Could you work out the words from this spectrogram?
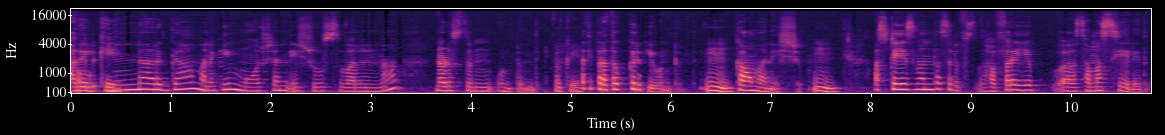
అది Okay. ఇన్నర్గా మనకి మోషన్ ఇష్యూస్ వలన నడుస్తూ ఉంటుంది. అది ప్రతి ఒక్కరికి ఉంటుంది. Common issue. ఆ స్టేజ్ వన్ అసలు సఫర్ అయ్యే సమస్యే లేదు.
